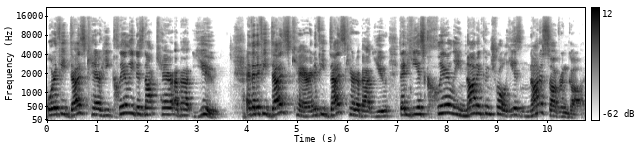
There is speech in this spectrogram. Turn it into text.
or if he does care, he clearly does not care about you. And that if he does care, and if he does care about you, then he is clearly not in control. He is not a sovereign God.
